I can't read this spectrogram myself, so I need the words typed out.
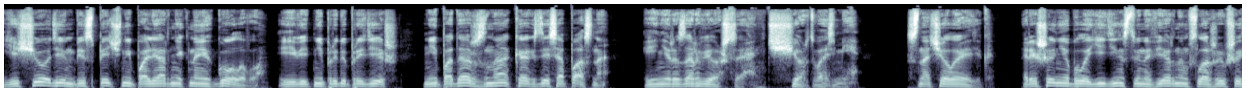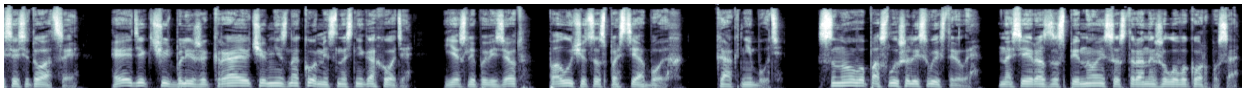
Еще один беспечный полярник на их голову. И ведь не предупредишь, не подашь знак, как здесь опасно. И не разорвешься, черт возьми. Сначала Эдик. Решение было единственно верным в сложившейся ситуации. Эдик чуть ближе к краю, чем незнакомец на снегоходе. Если повезет, получится спасти обоих. Как-нибудь. Снова послышались выстрелы. На сей раз за спиной со стороны жилого корпуса.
